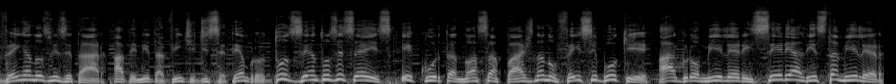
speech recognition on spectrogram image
Venha nos visitar, Avenida 20 de Setembro, 206 e curta nossa página no Facebook, Agromiller e Cerealista Miller,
